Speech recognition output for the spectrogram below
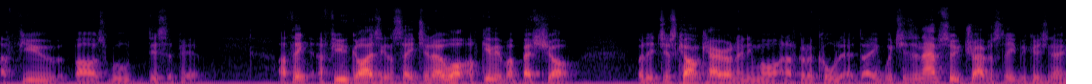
a few bars will disappear. I think a few guys are going to say, do you know what? I've given it my best shot but it just can't carry on anymore and I've got to call it a day, which is an absolute travesty because, you know,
